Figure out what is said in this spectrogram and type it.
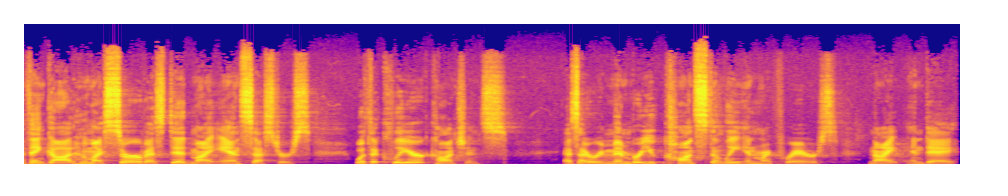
I thank God, whom I serve, as did my ancestors, with a clear conscience, as I remember you constantly in my prayers, night and day.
